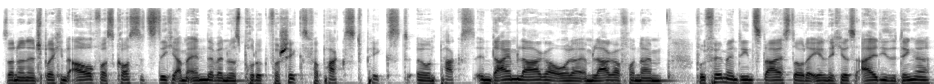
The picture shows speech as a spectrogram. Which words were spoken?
sondern entsprechend auch, was kostet es dich am Ende, wenn du das Produkt verschickst, verpackst, pickst und packst in deinem Lager oder im Lager von deinem Fulfillment-Dienstleister oder ähnliches. All diese Dinge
